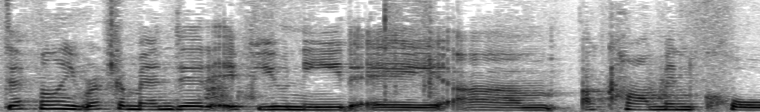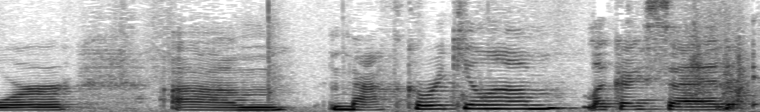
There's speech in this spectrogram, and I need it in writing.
Definitely recommended if you need a, um, a Common Core um, math curriculum. Like I said,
